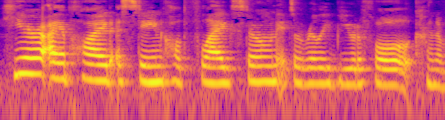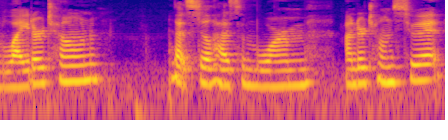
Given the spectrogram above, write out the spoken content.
Here I applied a stain called Flagstone. It's a really beautiful kind of lighter tone that still has some warm undertones to it.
